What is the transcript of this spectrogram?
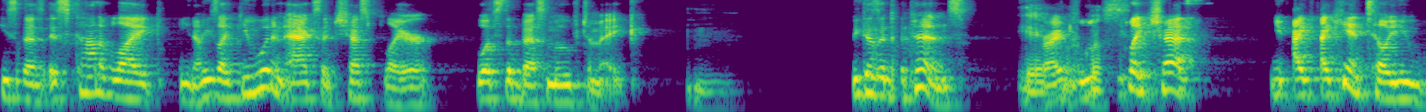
he says it's kind of like you know he's like you wouldn't ask a chess player what's the best move to make mm. because it depends yeah, right. When you play chess, you, I, I can't tell you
